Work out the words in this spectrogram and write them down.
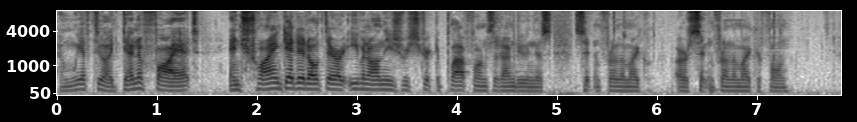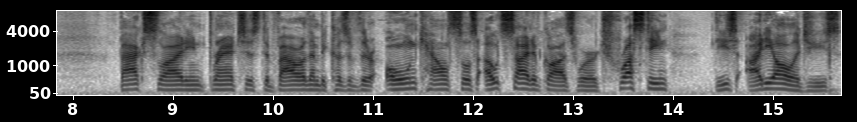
And we have to identify it and try and get it out there, even on these restricted platforms that I'm doing this, sit in front of the mic or sit in front of the microphone backsliding branches devour them because of their own counsels outside of God's word, trusting these ideologies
